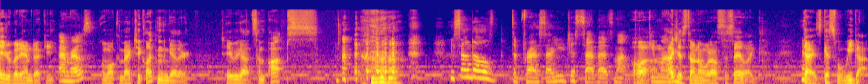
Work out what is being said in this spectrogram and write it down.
everybody, I'm Ducky, I'm Rose. and welcome back to Collecting Together. Today we got some pops. You sound all depressed. Are you just sad that it's not Oh, Pokemon? I just don't know what else to say. Like, guys, guess what we got?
